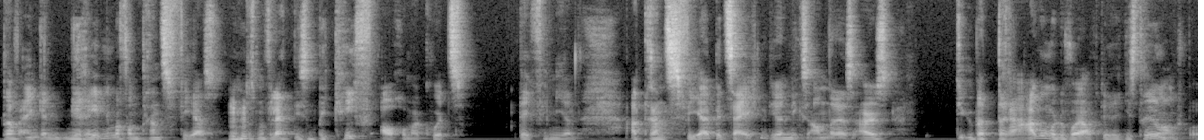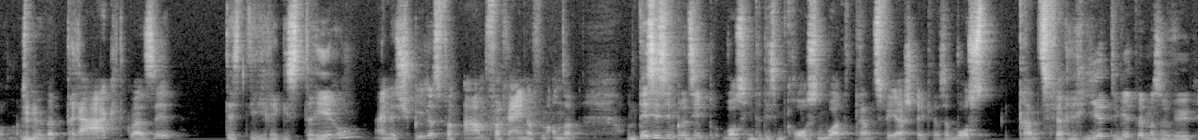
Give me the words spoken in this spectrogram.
darauf eingehen, wir reden immer von Transfers, Mhm. dass wir vielleicht diesen Begriff auch einmal kurz definieren. Ein Transfer bezeichnet ja nichts anderes als die Übertragung, weil du vorher auch die Registrierung angesprochen hast. Mhm. Man übertragt quasi das, die Registrierung eines Spielers von einem Verein auf den anderen. Und das ist im Prinzip, was hinter diesem großen Wort Transfer steckt. Also was transferiert wird, wenn man so will,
